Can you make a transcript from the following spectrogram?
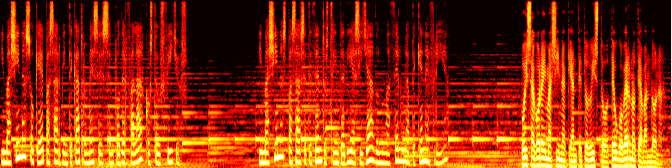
Imaxinas o que é pasar 24 meses sen poder falar cos teus fillos? Imaxinas pasar 730 días illado nunha célula pequena e fría? Pois agora imagina que ante todo isto o teu goberno te abandona,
